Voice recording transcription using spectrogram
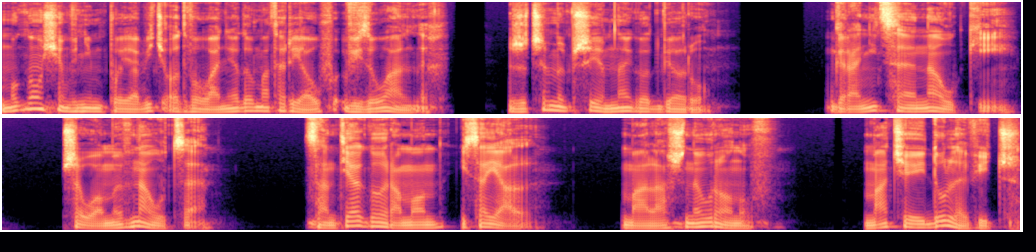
mogą się w nim pojawić odwołania do materiałów wizualnych. Życzymy przyjemnego odbioru. Granice nauki. Przełomy w nauce. Santiago Ramon Isayal. Malarz neuronów. Maciej Dulewicz.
